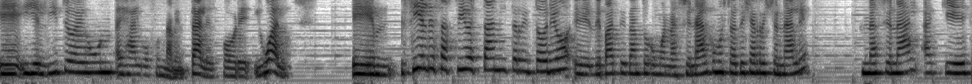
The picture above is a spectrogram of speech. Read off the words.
Eh, y el litio es, un, es algo fundamental, el cobre igual. Eh, sí, el desafío está en el territorio eh, de parte tanto como nacional como estrategias regionales. Nacional a que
